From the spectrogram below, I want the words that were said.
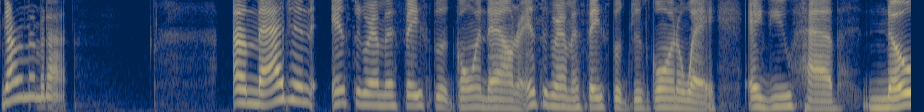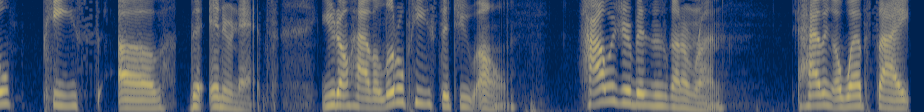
Y'all remember that? Imagine Instagram and Facebook going down or Instagram and Facebook just going away and you have no piece of the internet. You don't have a little piece that you own. How is your business going to run? having a website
